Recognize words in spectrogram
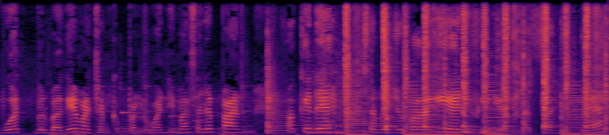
buat berbagai macam keperluan di masa depan. Oke deh, sampai jumpa lagi ya di video selanjutnya.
